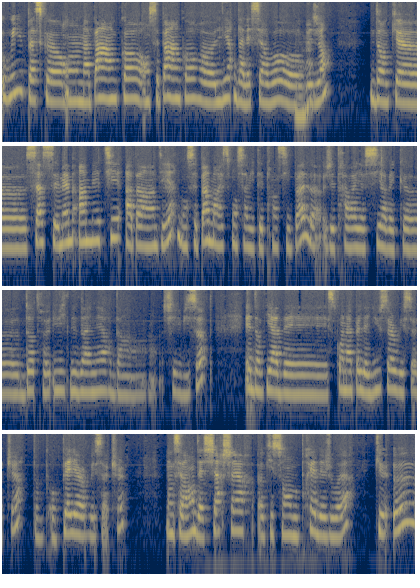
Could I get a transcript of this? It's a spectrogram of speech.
Oui, parce qu'on n'a pas encore, on ne sait pas encore lire dans les cerveaux mhm. des gens. Donc euh, ça, c'est même un métier à part entière. Donc c'est pas ma responsabilité principale. J'ai travaillé aussi avec euh, d'autres UX designers dans, chez Ubisoft. Et donc il y a des, ce qu'on appelle des user researchers, donc ou player researchers. Donc c'est vraiment des chercheurs euh, qui sont près des joueurs, que eux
